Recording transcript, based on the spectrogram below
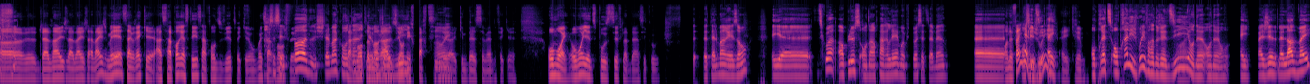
Ah, euh, de la neige, la neige, la neige. Mais c'est vrai que ah, ça n'a pas resté, ça a fondu vite. Fait au moins, ça Ah, ça, c'est le le, fun. Je suis tellement ça content remonte le moral. Puis on est reparti Ah là, avec une belle semaine. Fait que, au moins, au moins, il y a du positif là-dedans. C'est cool. T'as tellement raison. Et euh, tu sais quoi? En plus, on en parlait, moi puis toi, cette semaine. Euh, On a failli on aller dit, jouer. hey, Hey, crime. on, pourrait, on pourrait aller jouer vendredi. Ouais. On a... On a on- Hey, imagine, le lendemain,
